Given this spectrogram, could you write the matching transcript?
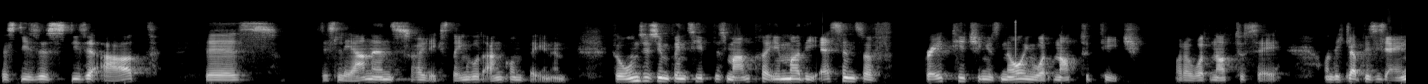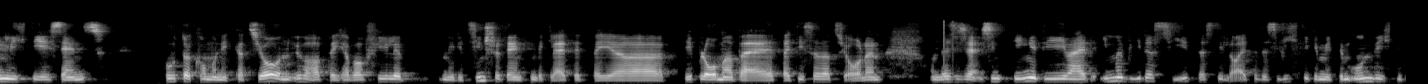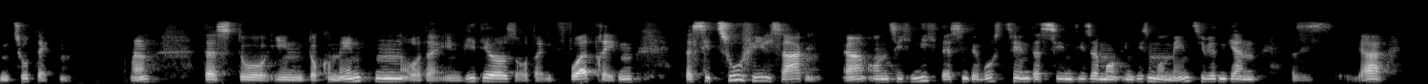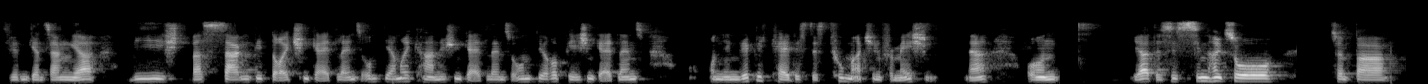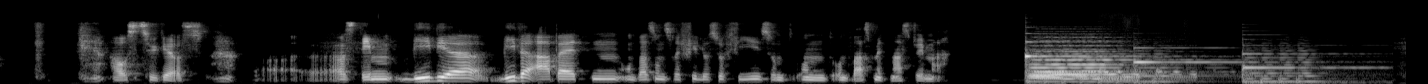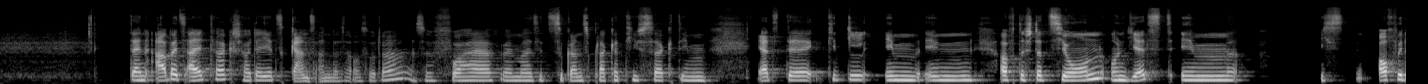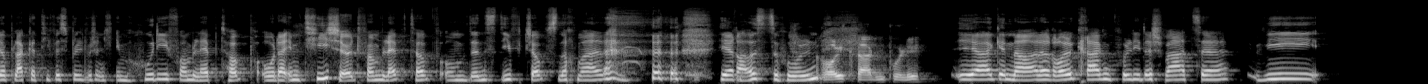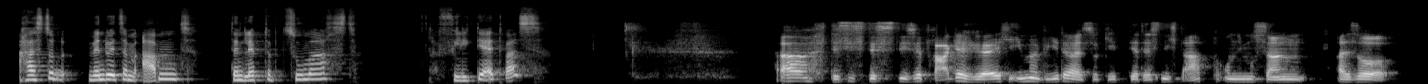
dass dieses, diese Art des, des Lernens halt extrem gut ankommt bei ihnen. Für uns ist im Prinzip das Mantra immer, the essence of great teaching is knowing what not to teach oder what not to say. Und ich glaube, das ist eigentlich die Essenz guter Kommunikation überhaupt. Ich habe auch viele Medizinstudenten begleitet bei ihrer Diplomarbeit, bei Dissertationen. Und das ist, sind Dinge, die man halt immer wieder sieht, dass die Leute das Wichtige mit dem Unwichtigen zudecken. Ja? Dass du in Dokumenten oder in Videos oder in Vorträgen, dass sie zu viel sagen. Ja, und sich nicht dessen bewusst sind, dass sie in dieser, in diesem Moment, sie würden gern, das ist, ja, sie würden gern sagen, ja, wie, was sagen die deutschen Guidelines und die amerikanischen Guidelines und die europäischen Guidelines. Und in Wirklichkeit ist das too much information. Ja? Und ja, das ist, sind halt so, so ein paar Auszüge aus, aus dem, wie wir, wie wir arbeiten und was unsere Philosophie ist und, und, und was mit Mastery macht. Dein Arbeitsalltag schaut ja jetzt ganz anders aus, oder? Also vorher, wenn man es jetzt so ganz plakativ sagt, im Ärztekittel im, im, auf der Station und jetzt im, ich, auch wieder plakatives Bild wahrscheinlich im Hoodie vom Laptop oder im T-Shirt vom Laptop, um den Steve Jobs nochmal hier rauszuholen. Rollkragenpulli. Ja, genau, der Rollkragenpulli, der schwarze. Wie hast du, wenn du jetzt am Abend den Laptop zumachst, fehlt dir etwas? Uh, das ist das, diese Frage höre ich immer wieder. Also geht dir das nicht ab? Und ich muss sagen, also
